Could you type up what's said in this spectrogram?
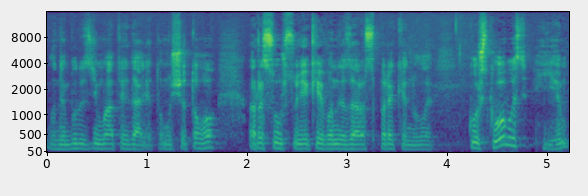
Вони будуть знімати і далі, тому що того ресурсу, який вони зараз перекинули Курську область, їм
